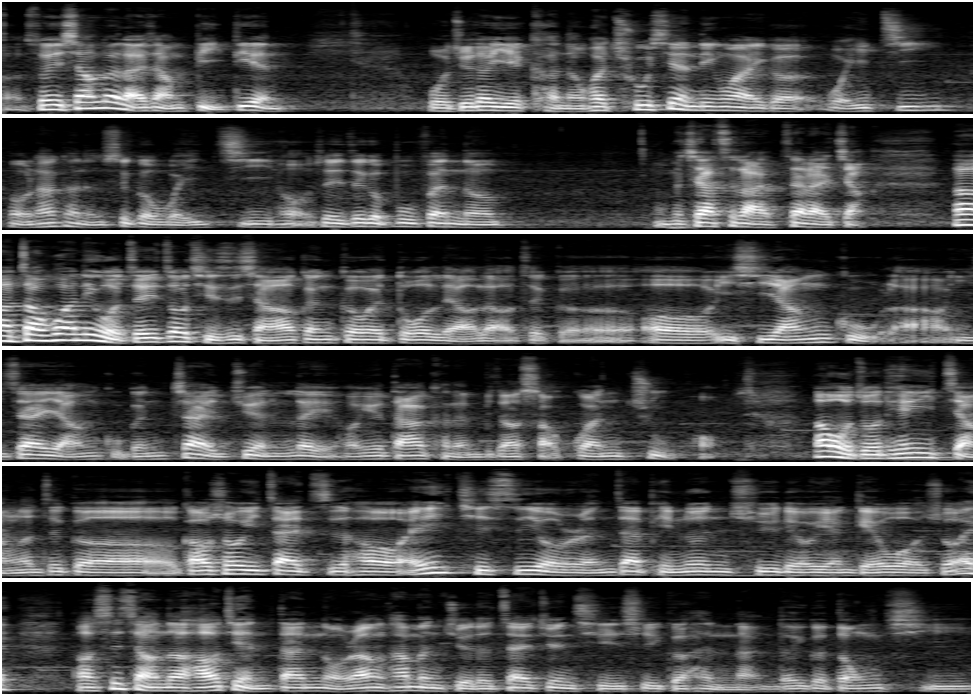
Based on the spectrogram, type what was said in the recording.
了，所以相对来讲，笔电我觉得也可能会出现另外一个危机哦，它可能是个危机哦，所以这个部分呢，我们下次来再来讲。那照惯例，我这一周其实想要跟各位多聊聊这个哦，以息养股啦，以债养股跟债券类哦，因为大家可能比较少关注哦。那我昨天一讲了这个高收益债之后，哎，其实有人在评论区留言给我说，哎，老师讲的好简单哦，让他们觉得债券其实是一个很难的一个东西。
